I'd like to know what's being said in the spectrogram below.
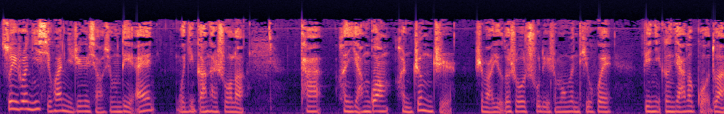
所以说，你喜欢你这个小兄弟，哎，我你刚才说了，他很阳光，很正直，是吧？有的时候处理什么问题会比你更加的果断。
